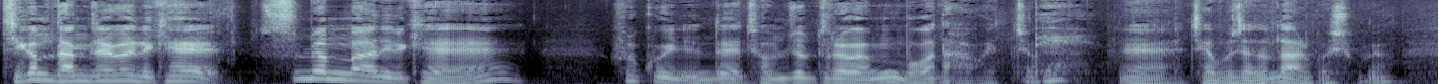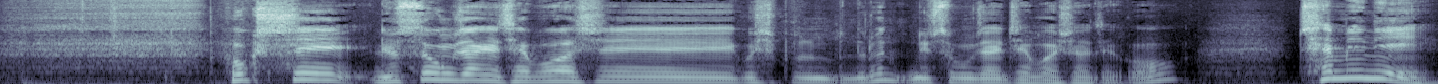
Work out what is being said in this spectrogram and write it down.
지금 당장은 이렇게 수면만 이렇게 훑고 있는데 점점 들어가면 뭐가 나오겠죠. 네. 예, 제보자도 나올 것이고요. 혹시 뉴스공장에 제보하시고 싶은 분들은 뉴스공장에 제보하셔야 되고 최민희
